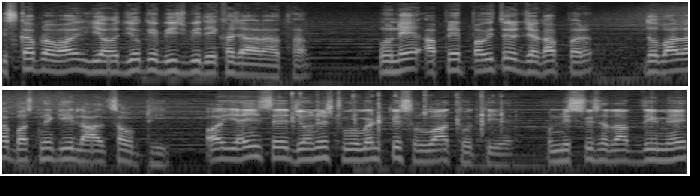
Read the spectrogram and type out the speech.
इसका प्रभाव यहूदियों के बीच भी देखा जा रहा था। उन्हें अपने पवित्र जगह पर दोबारा बसने की लालसा उठी और यहीं से जोनिस्ट मूवमेंट की शुरुआत होती है। उन्नीसवीं शताब्दी में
